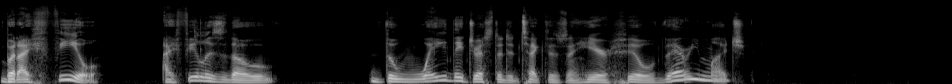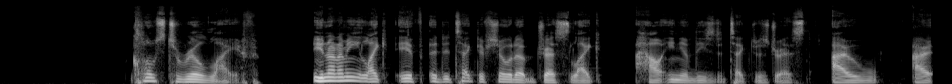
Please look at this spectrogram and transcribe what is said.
but I feel I feel as though the way they dress the detectives in here feel very much close to real life. You know what I mean? Like if a detective showed up dressed like how any of these detectives dressed, I I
